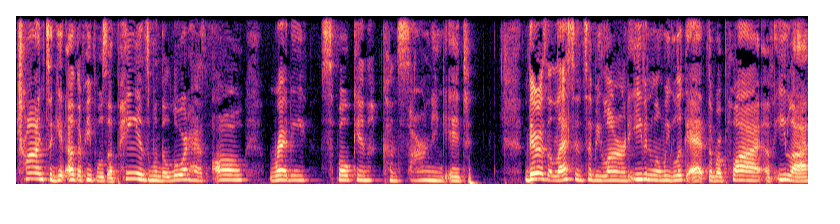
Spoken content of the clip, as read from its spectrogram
trying to get other people's opinions when the Lord has already spoken concerning it. There is a lesson to be learned even when we look at the reply of Eli.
